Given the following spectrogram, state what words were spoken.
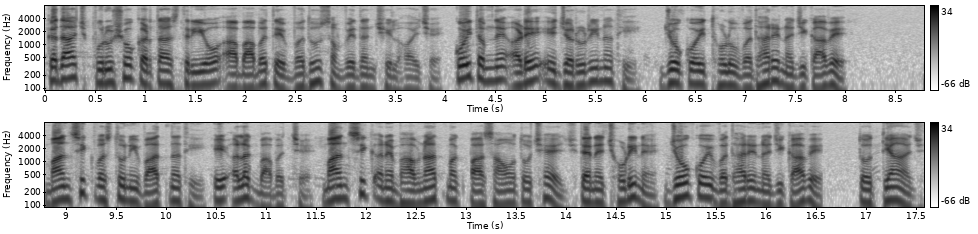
કદાચ પુરુષો કરતા સ્ત્રીઓ આ બાબતે વધુ સંવેદનશીલ હોય છે. કોઈ તમને અડે એ જરૂરી નથી. જો કોઈ થોડું વધારે નજીક આવે, માનસિક વસ્તુની વાત નથી, એ અલગ બાબત છે. માનસિક અને ભાવનાત્મક પાસાઓ તો છે જ. તેને છોડીને જો કોઈ વધારે નજીક આવે, તો ત્યાં જ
